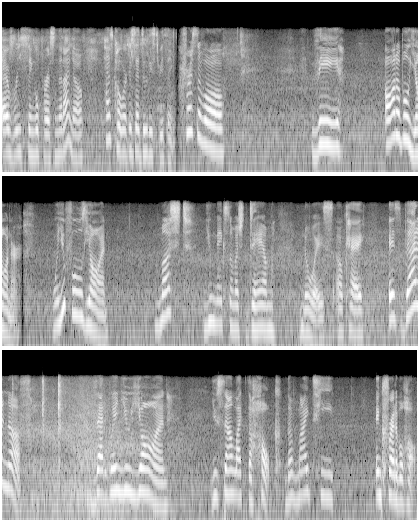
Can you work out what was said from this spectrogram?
Every single person that I know has coworkers that do these three things. First of all, the audible yawner. When you fools yawn, must you make so much damn noise, okay? It's bad enough that when you yawn, you sound like the Hulk, the mighty, incredible Hulk.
